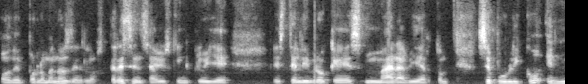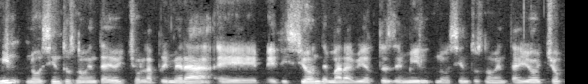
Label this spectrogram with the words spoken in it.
o de por lo menos de los tres ensayos que incluye este libro que es Mar Abierto, se publicó en 1998. La primera eh, edición de Mar Abierto es de 1998.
